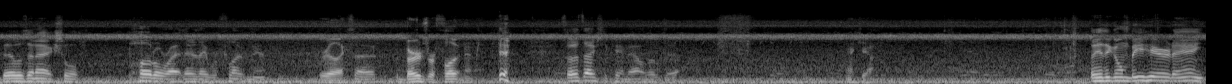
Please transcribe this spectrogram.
there was an actual puddle right there they were floating in. Really? So, The birds were floating in. so it actually came out a little bit. Heck yeah. They either gonna be here or they ain't.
